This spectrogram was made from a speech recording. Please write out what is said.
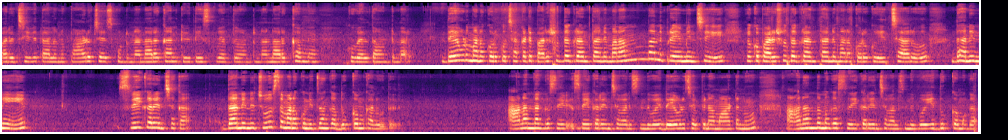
వారి జీవితాలను పాడు చేసుకుంటున్నారు నరకానికి తీసుకువెళ్తూ ఉంటున్నారు నరకముకు వెళ్తూ ఉంటున్నారు. దేవుడు మన కొరకు చక్కటి పరిశుద్ధ గ్రంథాన్ని మనందరిని ప్రేమించి ఈ యొక్క పరిశుద్ధ గ్రంథాన్ని మన కొరకు ఇచ్చారు. దానిని స్వీకరించక దానిని చూస్తే మనకు నిజంగా దుఃఖం కలుగుతుంది. ఆనందంగా స్వీ స్వీకరించవలసింది పోయి దేవుడు చెప్పిన మాటను ఆనందముగా స్వీకరించవలసింది పోయి దుఃఖముగా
